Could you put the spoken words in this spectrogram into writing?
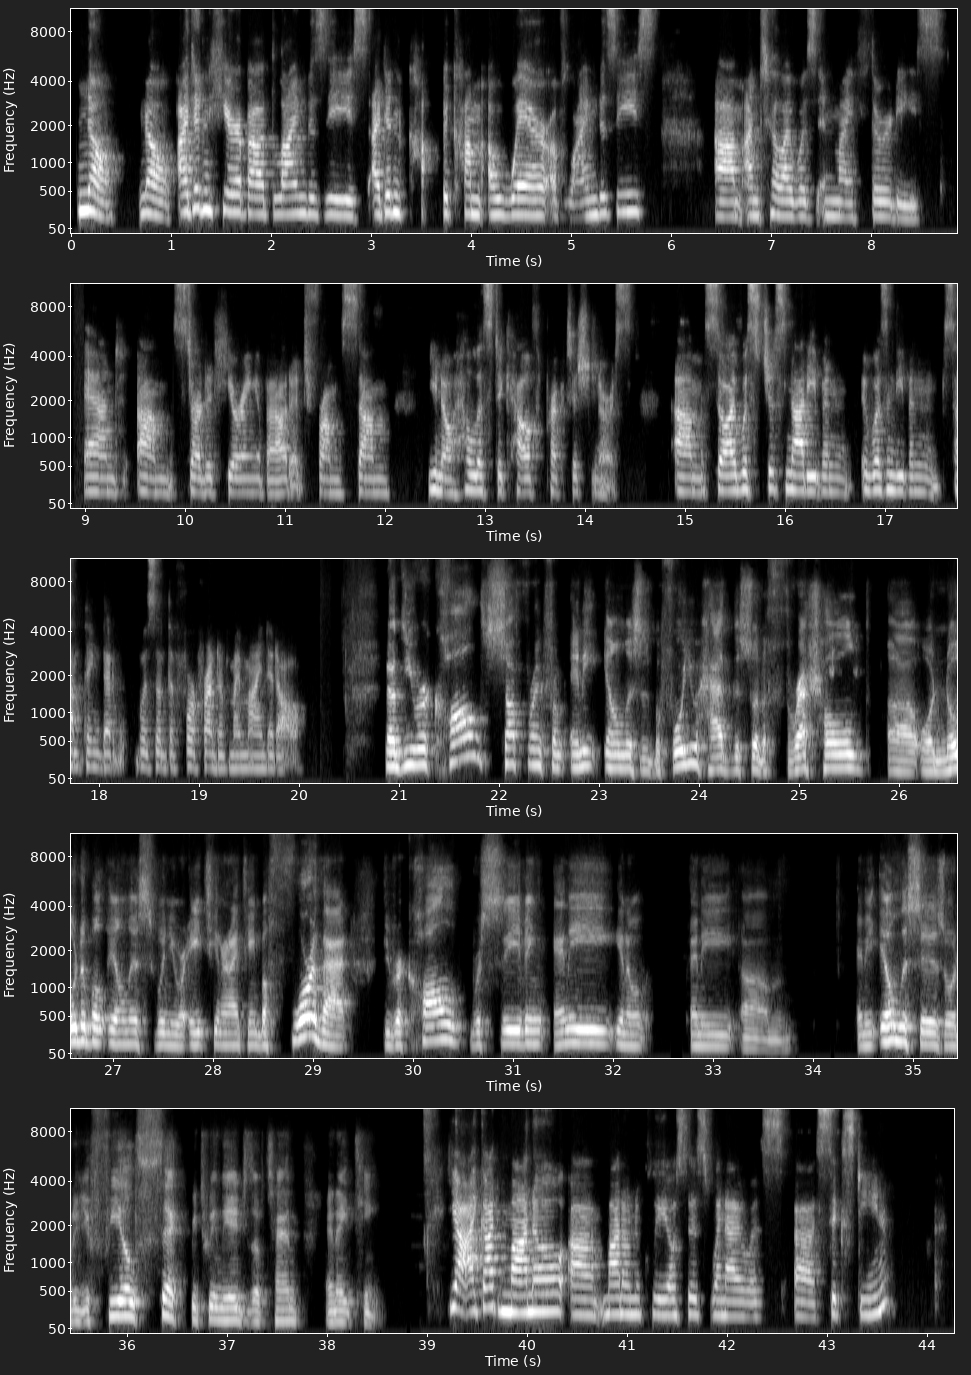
No, no, I didn't hear about Lyme disease. I didn't co- become aware of Lyme disease um, until I was in my 30s and um, started hearing about it from some, you know, holistic health practitioners. Um, so I was just not even, it wasn't even something that was at the forefront of my mind at all. Now, do you recall suffering from any illnesses before you had this sort of threshold uh, or notable illness when you were 18 or 19? Before that, you recall receiving any, you know, any um, any illnesses, or do you feel sick between the ages of 10 and 18? Yeah, I got mono uh, mononucleosis when I was uh, 16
